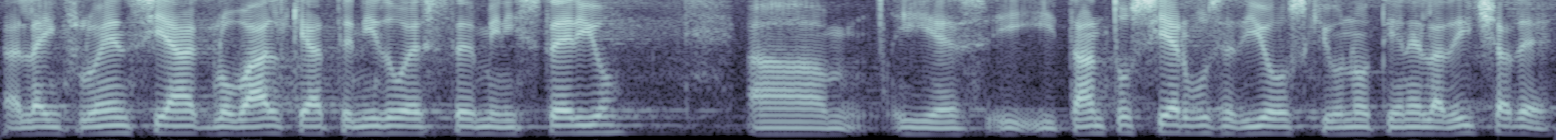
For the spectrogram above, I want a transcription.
la influencia global que ha tenido este ministerio y, tantos siervos de Dios que uno tiene la dicha de,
